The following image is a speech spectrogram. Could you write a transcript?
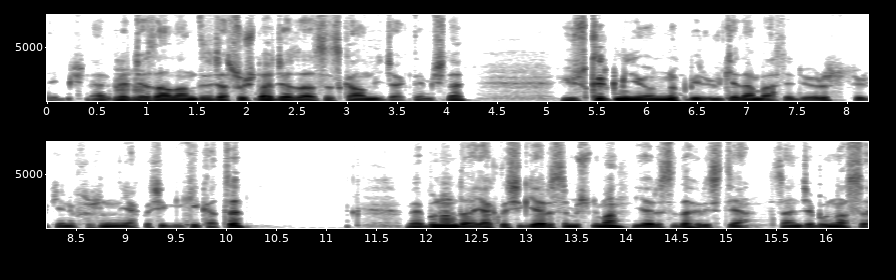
demişler. Ve cezalandıracağız suçlar cezasız kalmayacak demişler. 140 milyonluk bir ülkeden bahsediyoruz. Türkiye nüfusunun yaklaşık iki katı. Ve bunun da yaklaşık yarısı Müslüman, yarısı da Hristiyan. Sence bu nasıl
